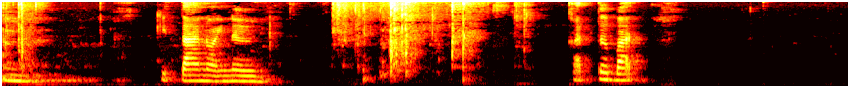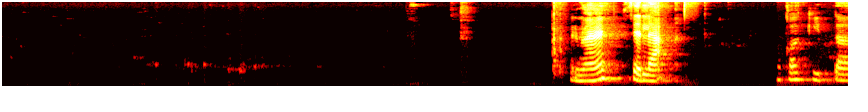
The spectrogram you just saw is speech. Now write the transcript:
อืมกรีดตาหน่อยหนึ่ง คัตเตอร์บัตเห็นไหมเสร็จละแล้วก็กีตา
